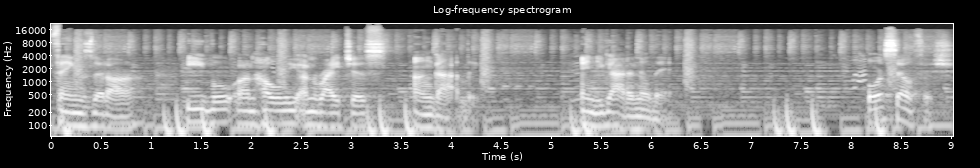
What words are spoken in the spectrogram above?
things that are evil, unholy, unrighteous, ungodly. And you gotta know that. Or selfish.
